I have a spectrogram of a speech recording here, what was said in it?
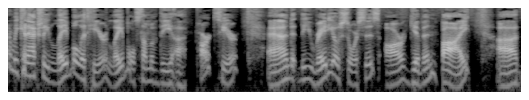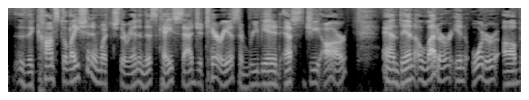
And we can actually label it here, label some of the uh, parts here. And the radio sources are given by uh, the constellation in which they're in, in this case, Sagittarius, abbreviated SGR, and then a letter in order of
